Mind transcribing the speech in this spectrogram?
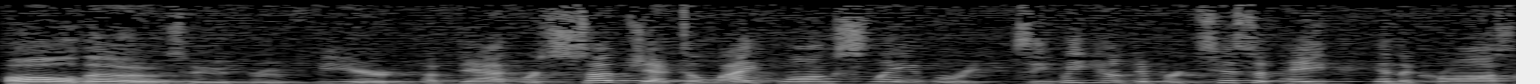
all those who through fear of death were subject to lifelong slavery. See, we come to participate in the cross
